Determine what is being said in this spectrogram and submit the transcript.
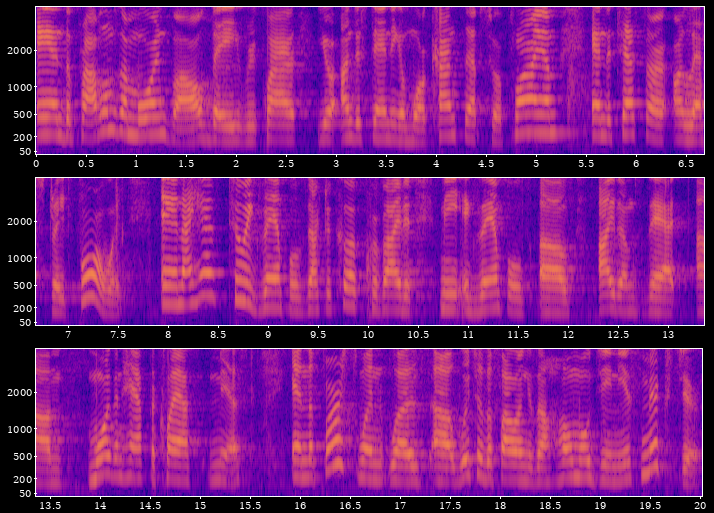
And the problems are more involved. They require your understanding of more concepts to apply them, and the tests are, are less straightforward. And I have two examples. Dr. Cook provided me examples of items that um, more than half the class missed. And the first one was, uh, which of the following is a homogeneous mixture?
